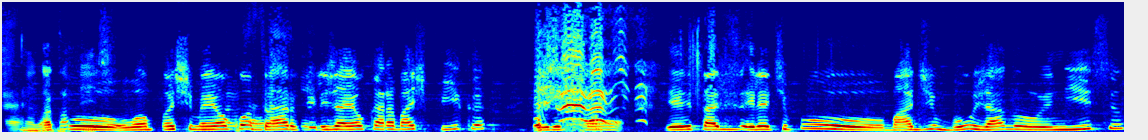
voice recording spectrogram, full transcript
Só que o One Punch Man é o contrário, que ele já é o cara mais pica. Ele tá, ele tá. Ele é tipo o Majin Buu já no início.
